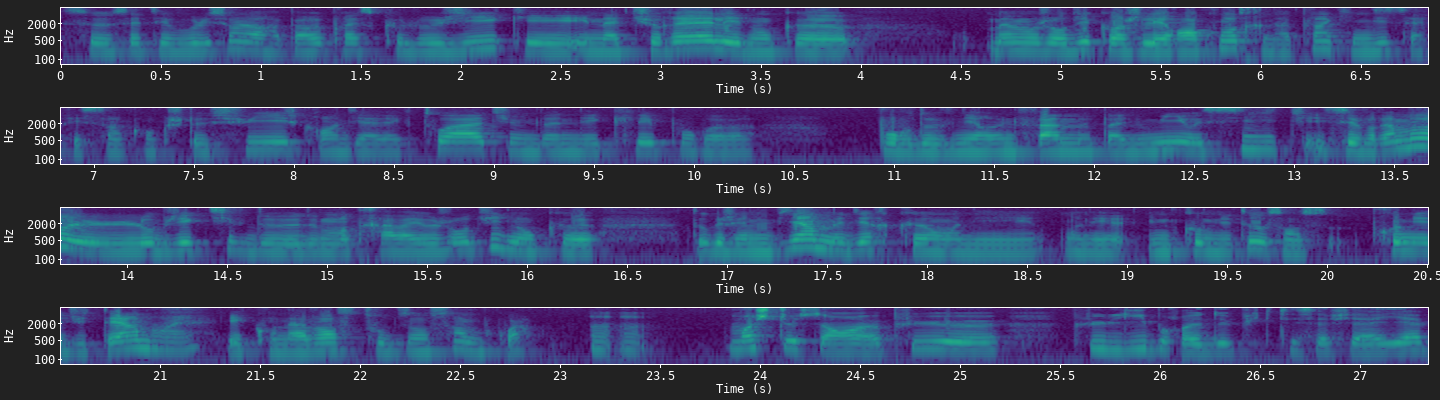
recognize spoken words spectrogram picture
cette évolution leur a paru presque logique et, naturelle. Et donc, euh, même aujourd'hui, quand je les rencontre, il y en a plein qui me disent Ça fait 5 ans que je te suis, je grandis avec toi, tu me donnes des clés pour, euh, pour devenir une femme épanouie aussi. C'est vraiment l'objectif de, de, mon travail aujourd'hui. Donc, donc j'aime bien me dire qu'on est, on est une communauté au sens premier du terme et qu'on avance toutes ensemble. quoi. Mm, mm. Moi je te sens euh, plus, euh, plus libre depuis que tu es Safia Ayab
